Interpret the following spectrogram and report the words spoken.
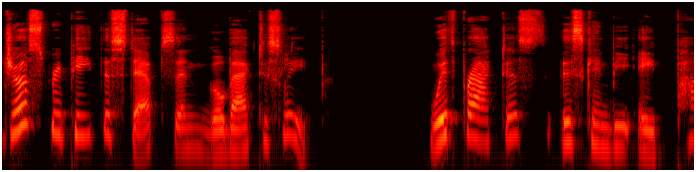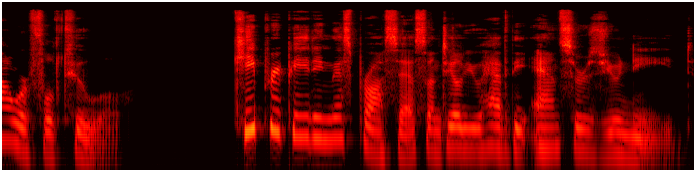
just repeat the steps and go back to sleep. With practice, this can be a powerful tool. Keep repeating this process until you have the answers you need.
